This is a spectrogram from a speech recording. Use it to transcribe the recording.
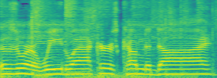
This is where weed whackers come to die.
